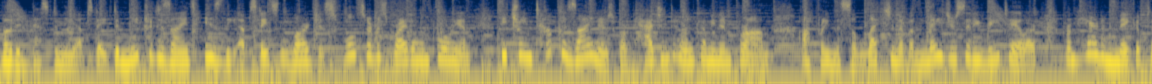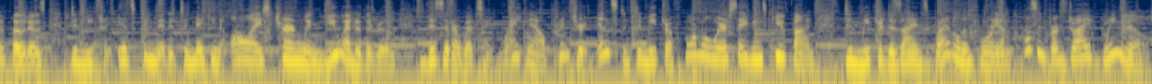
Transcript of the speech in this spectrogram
Voted best in the upstate, Dimitra Designs is the upstate's largest full-service bridal emporium, featuring top designers for pageant, homecoming, and prom, offering the selection of a major city retailer. From hair to makeup to photos, Dimitra is committed to making all eyes turn when you enter the room. Visit our website right now. Print your instant Dimitra formal wear savings coupon. Dimitra Designs Bridal Emporium, Pleasantburg Drive, Greenville.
